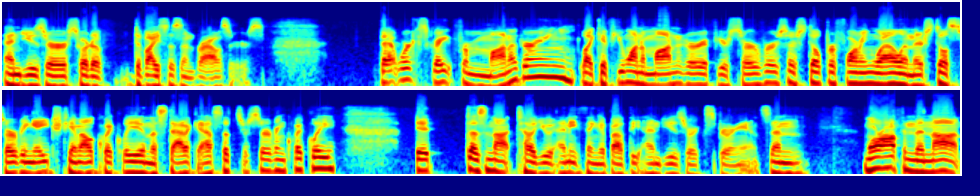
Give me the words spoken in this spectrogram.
end user sort of devices and browsers that works great for monitoring. Like if you want to monitor if your servers are still performing well and they're still serving HTML quickly and the static assets are serving quickly, it does not tell you anything about the end user experience. And more often than not,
